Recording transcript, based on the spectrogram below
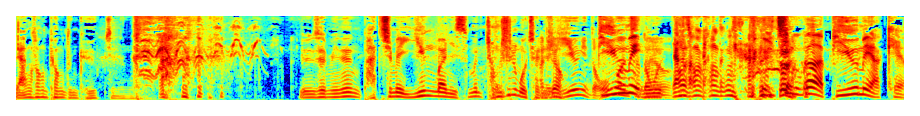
양성평등 교육진흥원. 윤세민은 받침에 이응만 있으면 정신을 못 차리죠. 아니, 이응이 너무 비음에 많잖아요. 너무 양성평등. 이 친구가 비음에 약해요.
